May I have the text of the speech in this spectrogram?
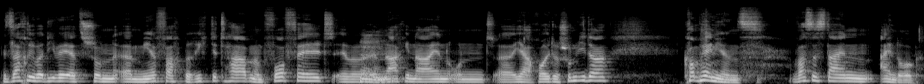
Eine Sache, über die wir jetzt schon äh, mehrfach berichtet haben im Vorfeld, äh, hm. im Nachhinein und äh, ja, heute schon wieder. Companions, was ist dein Eindruck?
